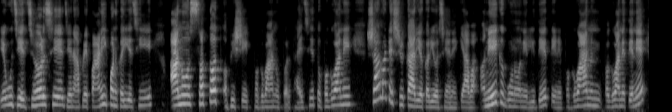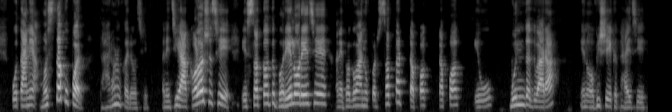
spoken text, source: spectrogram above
એવું જે જળ છે, જેને આપણે પાણી પણ કહીએ છીએ, આનો સતત અભિષેક ભગવાન ઉપર થાય છે. તો ભગવાને શા માટે સ્વીકાર્ય કર્યો છે એને કે આવા અનેક ગુણોને લીધે તેણે ભગવાન, ભગવાને તેને પોતાને મસ્તક ઉપર ધારણ કર્યો છે. અને જે આ કળશ છે, એ સતત ભરેલો રહે છે અને ભગવાન ઉપર સતત ટપક ટપક એવો બુંદ દ્વારા એનો અભિષેક થાય છે.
